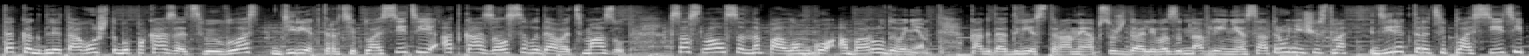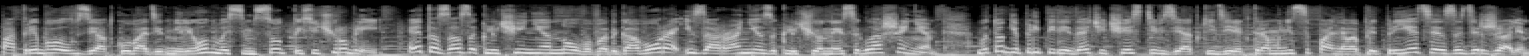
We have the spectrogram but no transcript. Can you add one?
так как для того, чтобы показать свою власть, директор теплосети отказался выдавать мазут, сослался на поломку оборудования. Когда две стороны обсуждали возобновление сотрудничества, директор теплосети потребовал взятку в 1 миллион 800 тысяч рублей. Это за заключение нового договора и заранее заключенные соглашения. В итоге при передаче части взятки директора муниципального предприятия задержали.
